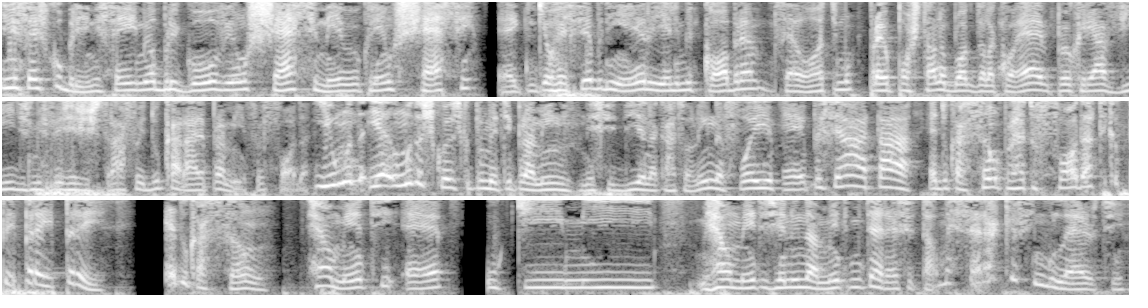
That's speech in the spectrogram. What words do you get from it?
E me fez cobrir, me fez, me obrigou, virou um chefe meu, eu criei um chefe, é, em que eu recebo dinheiro e ele me cobra, isso é ótimo, para eu postar no blog da local web, pra eu criar vídeos, me fez registrar, foi do caralho para mim, foi foda. E uma, e uma das coisas que eu prometi para mim nesse dia na cartolina foi, é, eu pensei, ah, tá, educação, projeto foda, até que eu, peraí, peraí, educação realmente é o que me realmente, genuinamente me interessa e tal. Mas será que a Singularity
